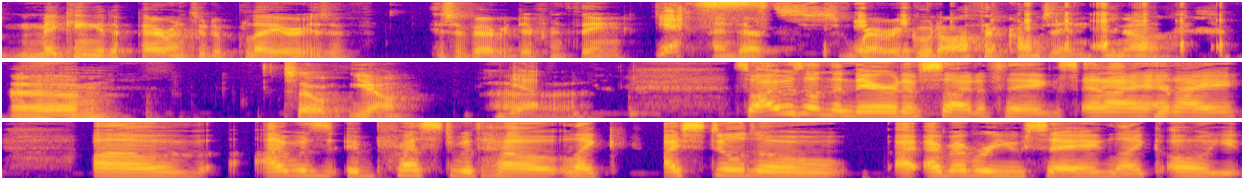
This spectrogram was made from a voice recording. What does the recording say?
making it apparent to the player is a is a very different thing. Yes. And that's where a good author comes in you know? Um, so yeah uh, yeah so i was on the narrative side of things and i yeah. and i um i was impressed with how like i still don't I, I remember you saying like, "Oh, you."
